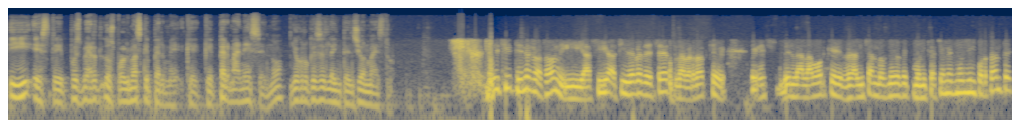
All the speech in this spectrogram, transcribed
y este pues ver los problemas que, que permanecen, ¿no? Yo creo que esa es la intención, maestro. Sí, sí, tienes razón y así así debe de ser. La verdad que es la labor que realizan los medios de comunicación es muy importante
